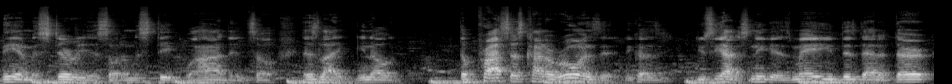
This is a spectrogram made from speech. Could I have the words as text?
being mysterious or the mystique behind it. So it's like you know, the process kind of ruins it because you see how the sneaker is made, this, that, and third.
